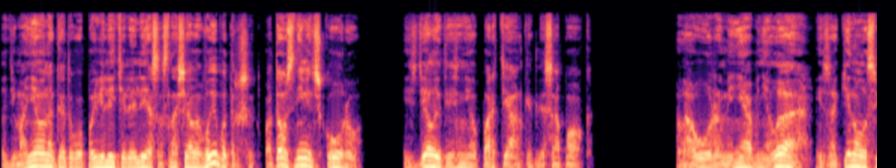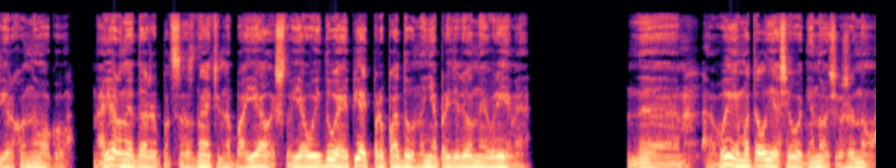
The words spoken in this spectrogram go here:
то демоненок этого повелителя леса сначала выпотрошит, потом снимет шкуру и сделает из нее портянкой для сапог. Лаура меня обняла и закинула сверху ногу. Наверное, даже подсознательно боялась, что я уйду и опять пропаду на неопределенное время. Да, вымотал я сегодня ночью жену.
